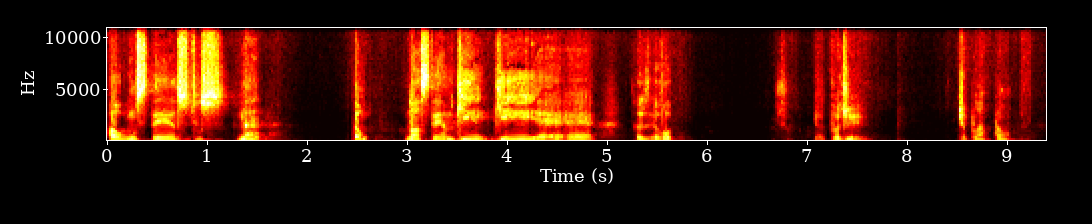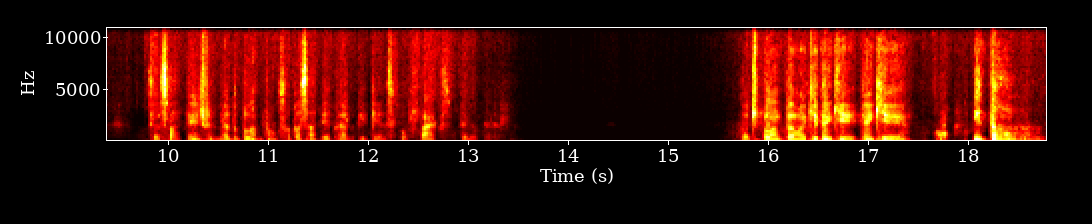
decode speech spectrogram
alguns textos, né? Então, nós temos que, que é, é, eu vou eu tô de, de plantão. Você só atende o do plantão, só para saber para o que é. Se for fax, pega o telefone. Estou de plantão aqui, tem que, tem que. Então,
